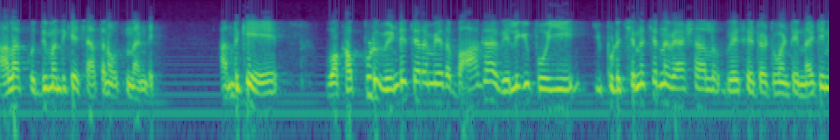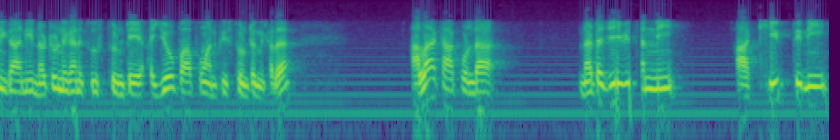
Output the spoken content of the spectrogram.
చాలా కొద్ది మందికే చేతనవుతుందండి. అందుకే ఒకప్పుడు వెండి తెర మీద బాగా వెలిగిపోయి ఇప్పుడు చిన్న చిన్న వేషాలు వేసేటటువంటి నటిని గాని నటుని గాని చూస్తుంటే అయ్యో పాపం అనిపిస్తుంటుంది కదా. అలా కాకుండా నట జీవితాన్ని ఆ కీర్తిని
